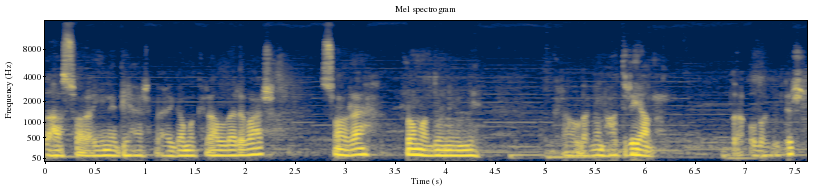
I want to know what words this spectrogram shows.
Daha sonra yine diğer Bergama kralları var. Sonra Roma dönemi krallarının Hadrian da olabilir.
